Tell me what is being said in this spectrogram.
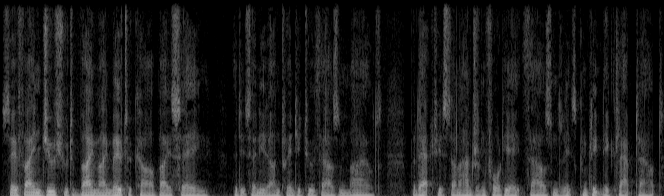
So if I induce you to buy my motor car by saying that it's only done 22,000 miles, but actually it's done 148,000 and it's completely clapped out,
